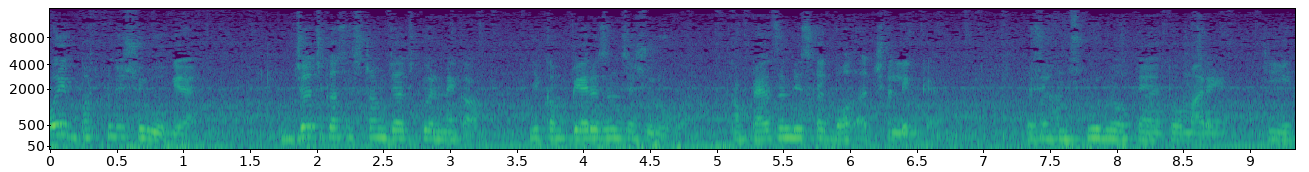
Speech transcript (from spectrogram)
और ये बचपन से शुरू हो गया है। जज का सिस्टम जज करने का, ये कंपेरिजन से शुरू हुआ है। कंपेरिजन भी इसका एक बहुत अच्छा लिंक है। जैसे हम स्कूल में होते हैं तो हमारे कि,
